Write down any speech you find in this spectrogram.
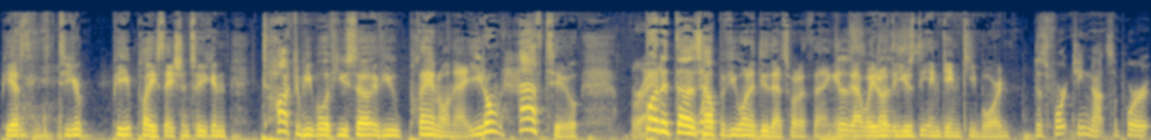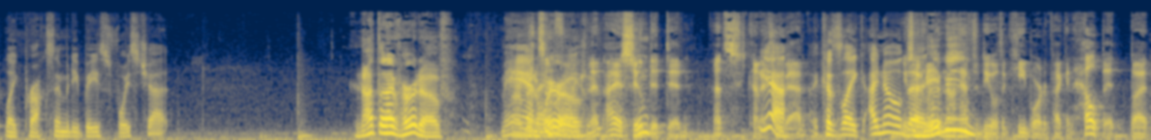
PS to your P- PlayStation, so you can talk to people if you so if you plan on that. You don't have to, Right. but it does help if you want to do that sort of thing. Does- and that way, you don't have to does- use the in-game keyboard. Does 14 not support like proximity based voice chat? Not that I've heard of. Man, been That's aware of. unfortunate. I assumed it did. That's kind of too yeah, bad. because like I know Because I that might not Maybe- have to deal with a keyboard if I can help it, but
